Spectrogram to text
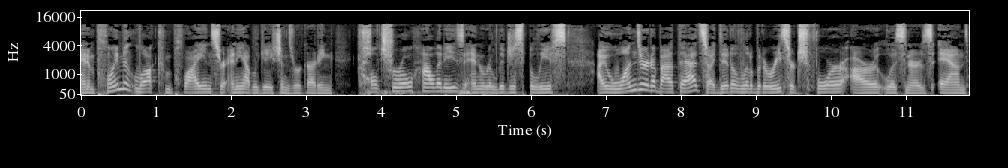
an employment law compliance or any obligations regarding cultural holidays and religious beliefs. I wondered about that, so I did a little bit of research for our listeners, and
